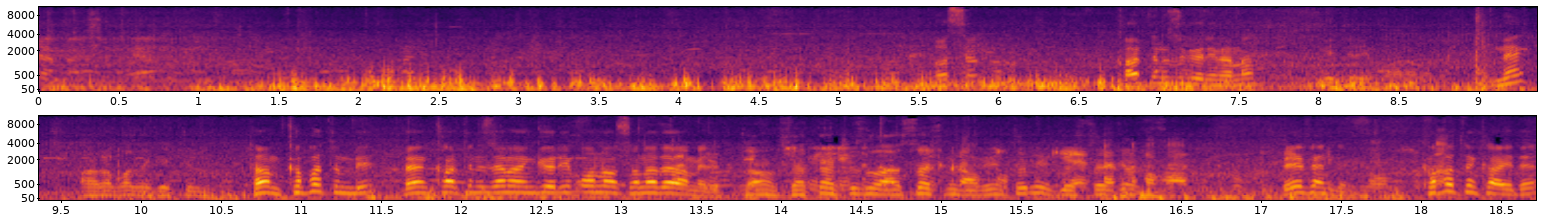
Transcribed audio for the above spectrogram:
geçeceğim ben şimdi ya. Basın. Kartınızı göreyim hemen. Getireyim arabada. Ne? Arabada getirdim. Tamam kapatın bir. Ben kartınızı hemen göreyim ondan sonra devam edin. Tamam zaten kızıl Assaç mı? Beni tanıyor. Göstereceğim. Beyefendi kapatın kaydı.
